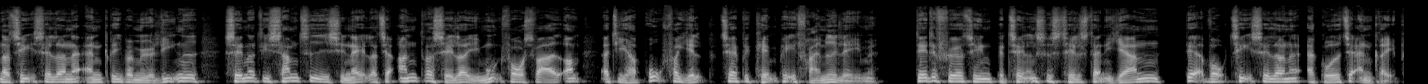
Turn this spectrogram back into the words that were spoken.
Når T-cellerne angriber myelinet, sender de samtidig signaler til andre celler i immunforsvaret om, at de har brug for hjælp til at bekæmpe et fremmedlegeme. Dette fører til en betændelsestilstand i hjernen, der hvor T-cellerne er gået til angreb.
